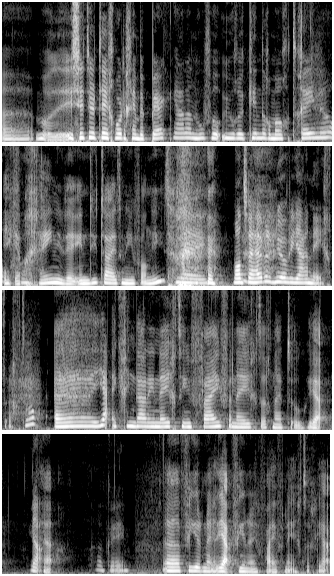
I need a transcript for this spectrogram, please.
uh, zit er tegenwoordig geen beperking aan aan hoeveel uren kinderen mogen trainen? Ik heb geen idee. In die tijd in ieder geval niet. Nee, want we hebben het nu over de jaren 90, toch? Uh, ja, ik ging daar in 1995 naartoe. Ja. Ja. ja. Oké. Okay. Uh, 94, ja, 94, 95, ja.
